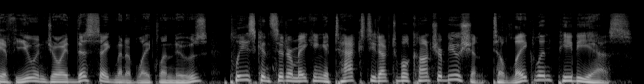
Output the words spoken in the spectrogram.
If you enjoyed this segment of Lakeland News, please consider making a tax-deductible contribution to Lakeland PBS.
